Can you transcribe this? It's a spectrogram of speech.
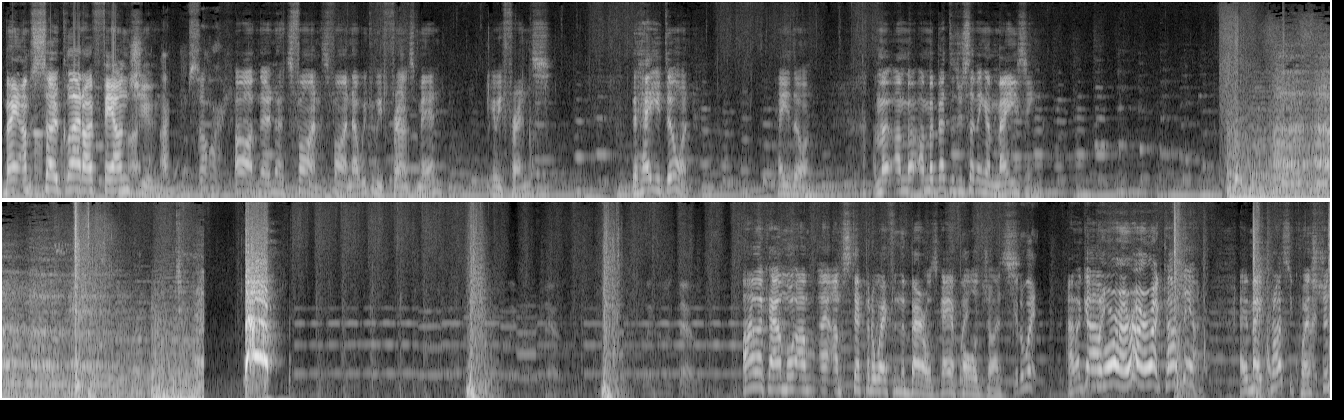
Mate, I'm so glad I found you. I'm sorry. Oh, no, no, it's fine. It's fine. No, we can be friends, man. We can be friends. But how you doing? How you doing? I'm, I'm, I'm about to do something amazing. Ah! I'm okay. I'm, I'm, I'm stepping away from the barrels. Okay, I apologize. Get away. I'm okay. All right, all right, all right. Calm down. Hey, mate, can I ask you a question?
